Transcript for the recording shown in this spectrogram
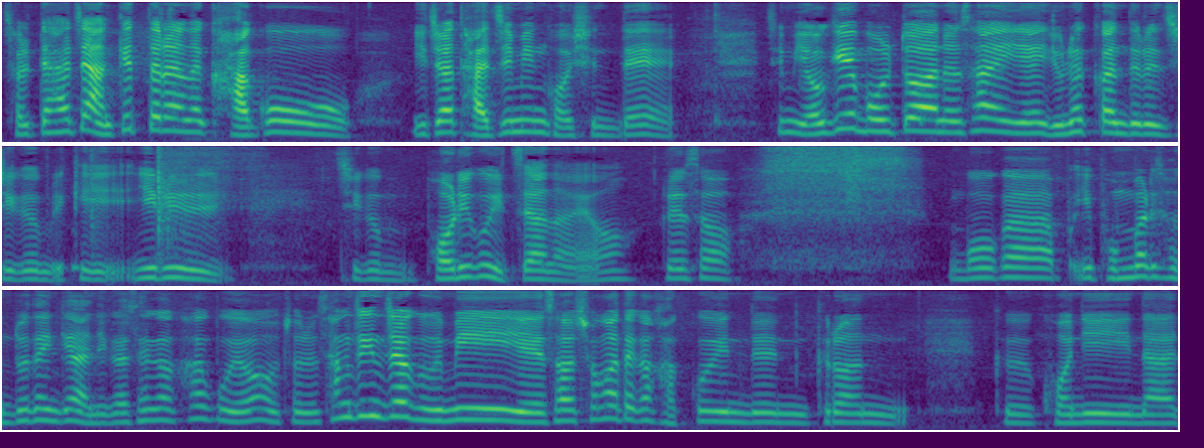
절대 하지 않겠다라는 각오 이자 다짐인 것인데 지금 여기에 몰두하는 사이에 윤핵관들은 지금 이렇게 일을 지금 벌이고 있잖아요. 그래서 뭐가 이 본말이 전도된 게 아닌가 생각하고요. 저는 상징적 의미에서 청와대가 갖고 있는 그런 그 권위나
